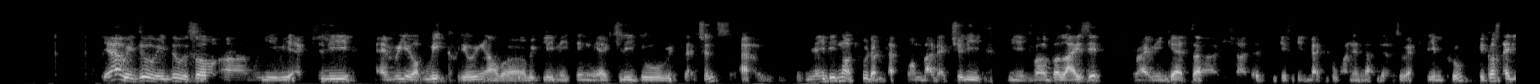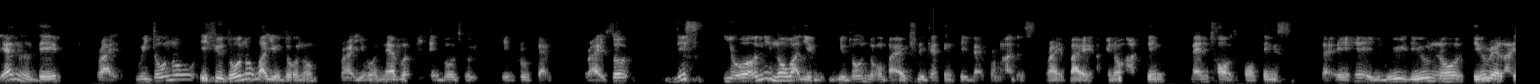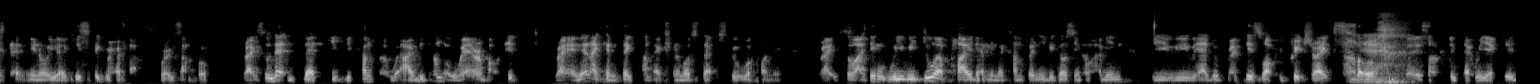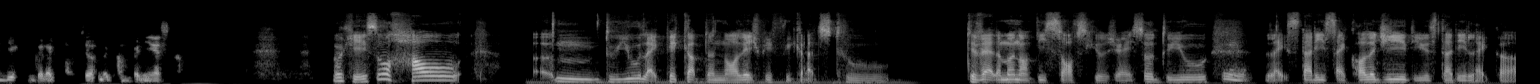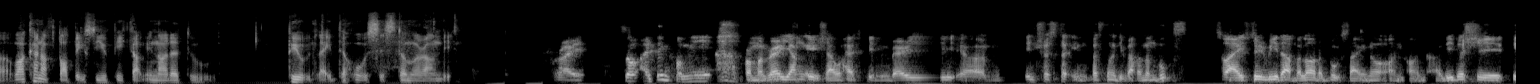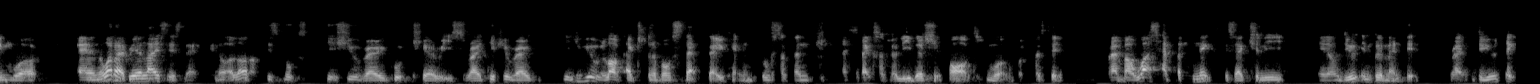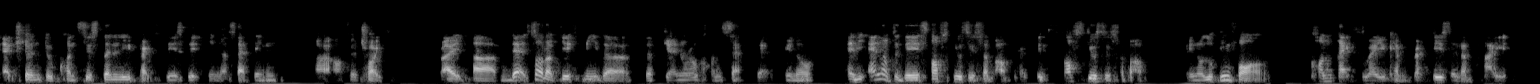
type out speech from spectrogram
Yeah, we do, we do. So uh, we, we actually every week during our weekly meeting, we actually do reflections. Um, maybe not through the platform, but actually we verbalize it. Right, we get uh, each other to give feedback to one another to actually improve. Because at the end of the day, right, we don't know if you don't know what you don't know, right? You will never be able to improve them, right? So this you only know what you, you don't know by actually getting feedback from others, right? By you know asking mentors for things that hey, hey, do you, do you know do you realize that you know you actually speak very fast, for example, right? So that then it becomes aware, I become aware about it, right? And then I can take some actionable steps to work on it. right? So I think we, we do apply them in the company because, you know, I mean, we, we, we had to practice what we preach, right? So yeah. something that we actually built into the culture of the company as well. Okay, so how um, do you like pick up the knowledge with regards to development of these soft skills, right? So do you mm. like study psychology? Do you study like uh, what kind of topics do you pick up in order to build like the whole system around it? Right. So I think for me, from a very young age, I have been very um, interested in personal development books. So I actually read up a lot of books, like, you know, on, on leadership, teamwork. And what I realized is that, you know, a lot of these books teach you very good theories, right? Teach you very, give you a lot of actionable steps that you can improve certain aspects of your leadership or teamwork per se, right? But what's happened next is actually, you know, do you implement it, right? Do you take action to consistently practice it in a setting uh, of your choice? right? Um, that sort of gave me the, the general concept that, you know, at the end of the day, soft skills is about practice. Soft skills is about, you know, looking for context where you can practice and apply it,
